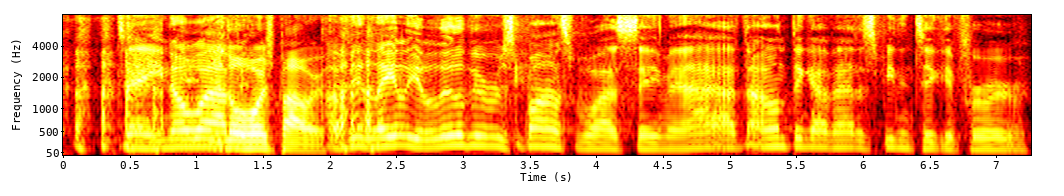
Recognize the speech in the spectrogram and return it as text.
Dang, you know what? There's I've no been- horsepower. I've been lately a little bit responsible. I say, man. I, I I don't think I've had a speeding ticket for.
